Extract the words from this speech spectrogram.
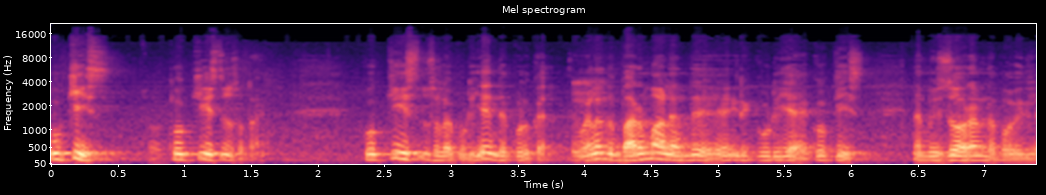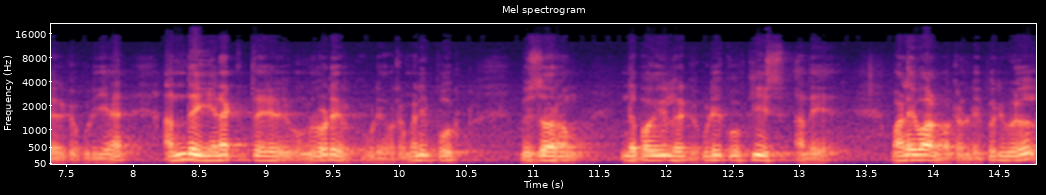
குக்கீஸ். குக்கீஸ்னு சொல்கிறாங்க குக்கீஸ்னு சொல்லக்கூடிய இந்த குழுக்கள். இவங்க வந்து பர்மாலேருந்து இருக்கக்கூடிய குக்கீஸ். இந்த மிசோரம் இந்த பகுதியில் இருக்கக்கூடிய அந்த இனத்து இவங்களோடு இருக்கக்கூடிய ஒரு மணிப்பூர் மிசோரம் இந்த பகுதியில் இருக்கக்கூடிய குக்கீஸ் அந்த மலைவாழ் மக்களுடைய பிரிவுகள்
